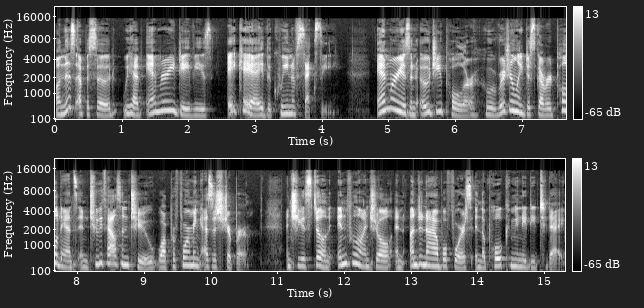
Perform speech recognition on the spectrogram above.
On this episode, we have Anne Marie Davies, aka the Queen of Sexy. Anne Marie is an OG poler who originally discovered pole dance in 2002 while performing as a stripper, and she is still an influential and undeniable force in the pole community today.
